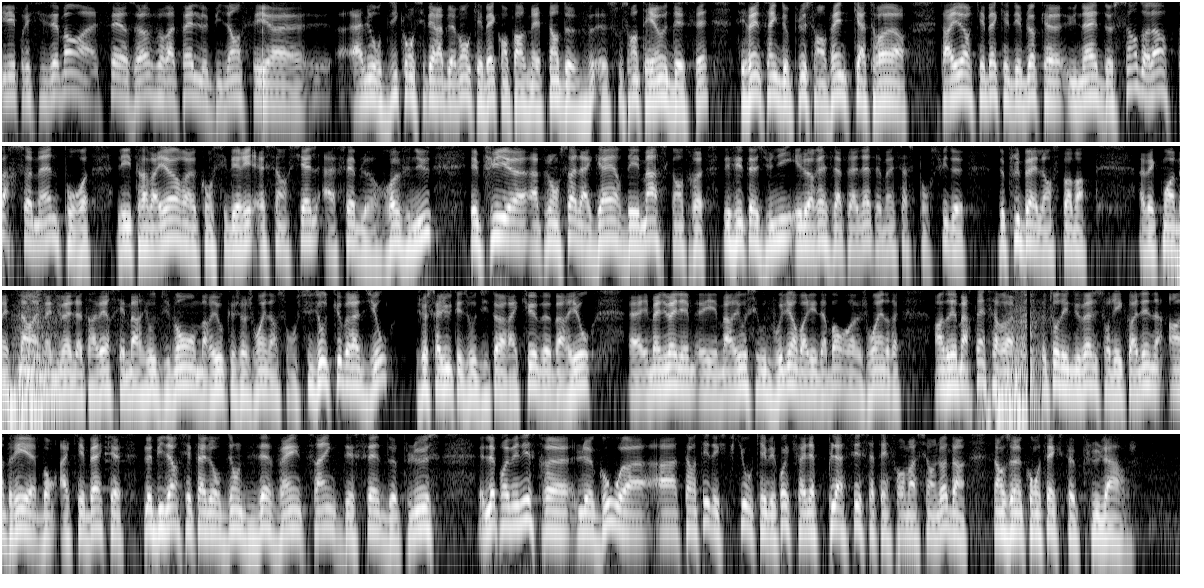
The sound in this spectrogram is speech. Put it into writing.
Il est précisément à 16 heures. Je vous rappelle, le bilan s'est euh, alourdi considérablement au Québec. On parle maintenant de 61 décès. C'est 25 de plus en 24 heures. Par ailleurs, Québec débloque euh, une aide de 100 dollars par semaine pour euh, les travailleurs considérés essentiels à faible revenu. Et puis, appelons ça la guerre des masques entre les États-Unis et le reste de la planète. Eh bien, ça se poursuit de, de plus belle en ce moment. Avec moi maintenant, Emmanuel Latraverse et Mario Dumont. Mario que je joins dans son studio de Cube Radio. Je salue tes auditeurs à Cube, Mario. Euh, Emmanuel et, Mario, si vous le voulez, on va aller d'abord euh, joindre André Martin, faire euh, le tour des nouvelles sur les collines. André, bon, à Québec, le bilan s'est alourdi, on le disait, 25 décès de plus. Le premier ministre Legault a, tenté d'expliquer aux Québécois qu'il fallait placer cette information-là dans un contexte plus large.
